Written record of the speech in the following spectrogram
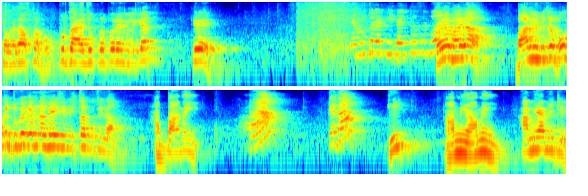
চোখে দাওস না ভুকপুর দায় উপরে পড়ে গেলি কেন? কে এমন তোরা কি দেখতেছ গো? এ ভাইরা বাড়ির ভিতরে ফকির ঢুকে কেমন আমি এই জিনিসটা বুঝি না? আব্বা আমি। হ্যাঁ? কেডা কি? আমি আমি। আমি আমি কে?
